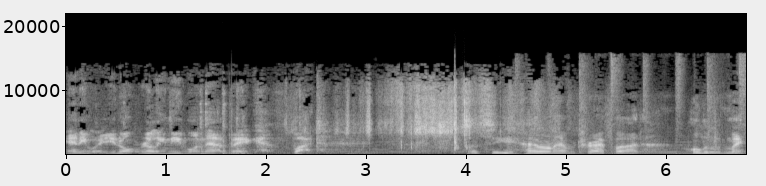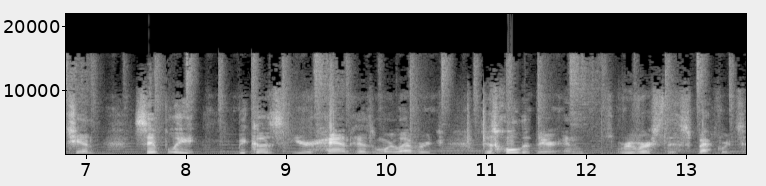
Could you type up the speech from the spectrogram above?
Anyway, you don't really need one that big, but let's see, I don't have a tripod. Hold it with my chin. Simply because your hand has more leverage, just hold it there and reverse this backwards.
